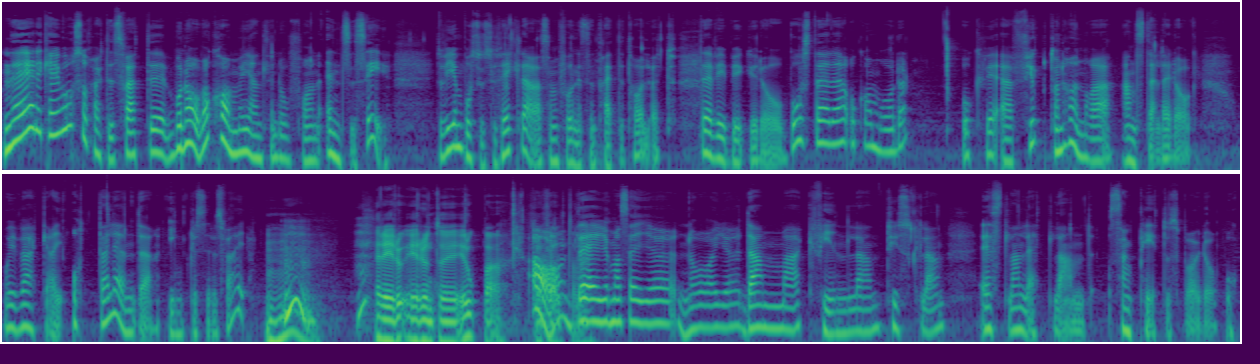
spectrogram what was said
Nej, det kan ju vara så faktiskt, för att eh, Bonava kommer egentligen då från NCC. Så vi är en bostadsutvecklare som funnits sedan 30-talet, där vi bygger då bostäder och områden. Och vi är 1400 anställda idag och vi verkar i åtta länder, inklusive Sverige. Är det i- är runt i Europa? Ja, det är ju man säger Norge, Danmark, Finland, Tyskland, Estland, Lettland, Sankt Petersburg då, och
